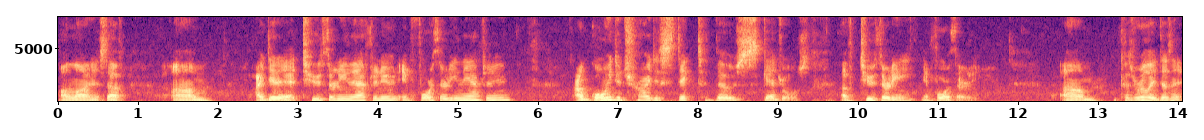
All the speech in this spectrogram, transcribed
online and stuff, um, I did it at 2.30 in the afternoon and 4.30 in the afternoon. I'm going to try to stick to those schedules of 2.30 and 4.30. Um, because really it doesn't,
